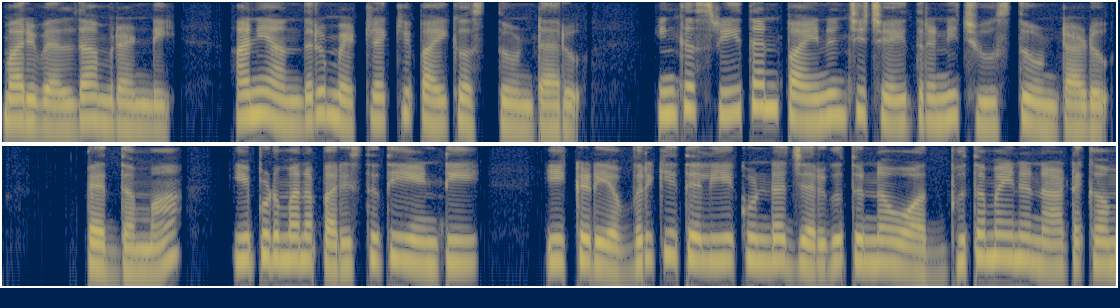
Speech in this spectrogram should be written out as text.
మరి వెళ్దాం రండి అని అందరూ మెట్లెక్కి పైకొస్తూ ఉంటారు. ఇంక శ్రీతన్ పైనుంచి చైత్రని చూస్తూ ఉంటాడు. పెద్దమ్మా ఇప్పుడు మన పరిస్థితి ఏంటి? ఇక్కడ ఎవ్వరికీ తెలియకుండా జరుగుతున్న ఓ అద్భుతమైన నాటకం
